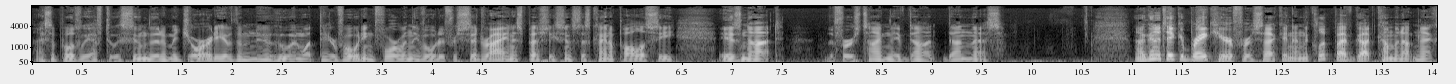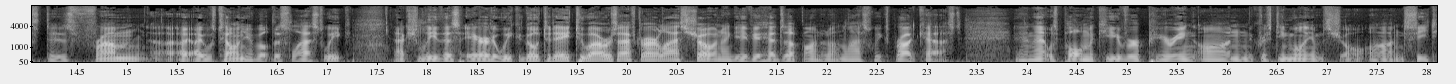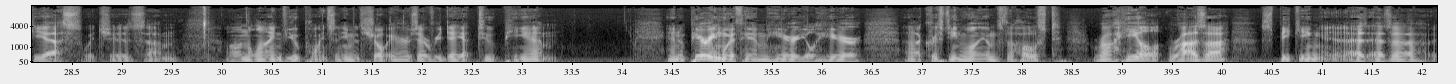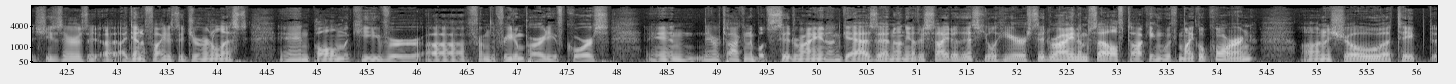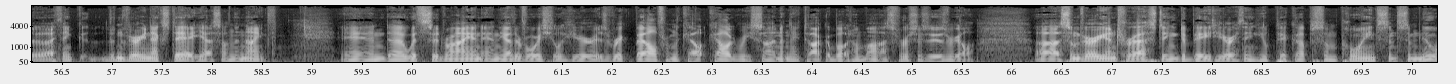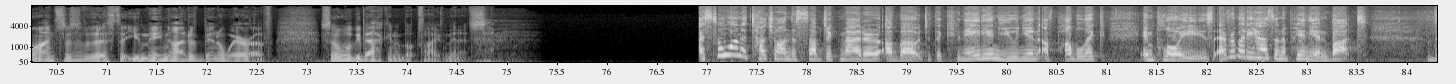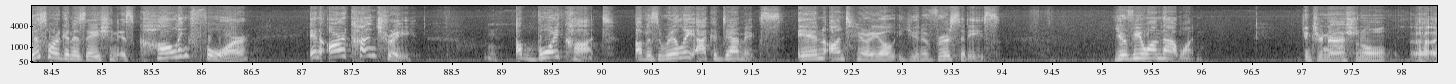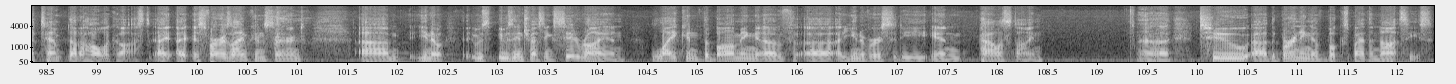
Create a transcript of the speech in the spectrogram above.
I suppose we have to assume that a majority of them knew who and what they're voting for when they voted for Sid Ryan, especially since this kind of policy is not the first time they've done, done this. Now, I'm going to take a break here for a second, and the clip I've got coming up next is from. Uh, I, I, was telling you about this last week. Actually, this aired a week ago today, two hours after our last show, and I gave you a heads up on it on last week's broadcast. And that was Paul McKeever appearing on the Christine Williams show on CTS, which is um, on the line Viewpoints. The name of the show airs every day at 2 p.m. And appearing with him here, you'll hear uh, Christine Williams, the host, Raheel Raza, speaking as, as a she's there as a, uh, identified as a journalist, and Paul McKeever uh, from the Freedom Party, of course, and they were talking about Sid Ryan on Gaza, and on the other side of this, you'll hear Sid Ryan himself talking with Michael Coren on a show uh, taped, uh, I think, the very next day, yes, on the 9th. And uh, with Sid Ryan, and the other voice you'll hear is Rick Bell from the Cal- Calgary Sun, and they talk about Hamas versus Israel. Uh, some very interesting debate here. I think you'll pick up some points and some nuances of this that you may not have been aware of. So we'll be back in about five minutes. I still want to touch on the subject matter about the Canadian Union of Public Employees. Everybody has an opinion, but this organization is calling for, in our country, a boycott of Israeli academics in Ontario universities. Your view on that one? International uh, attempt at a Holocaust. I, I, as far as I'm concerned, um, you know, it was, it was interesting. Sid Ryan likened the bombing of uh, a university in Palestine uh, to uh, the burning of books by the Nazis.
